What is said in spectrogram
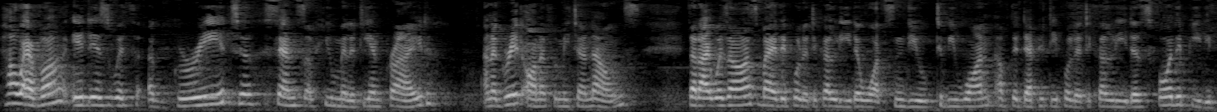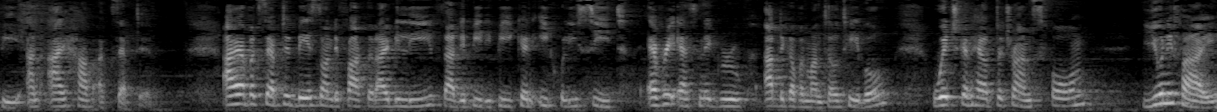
However, it is with a great sense of humility and pride and a great honor for me to announce that I was asked by the political leader, Watson Duke, to be one of the deputy political leaders for the PDP, and I have accepted. I have accepted based on the fact that I believe that the PDP can equally seat every ethnic group at the governmental table, which can help to transform, unify,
